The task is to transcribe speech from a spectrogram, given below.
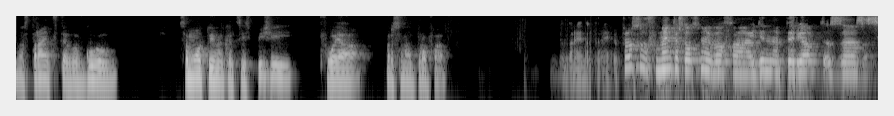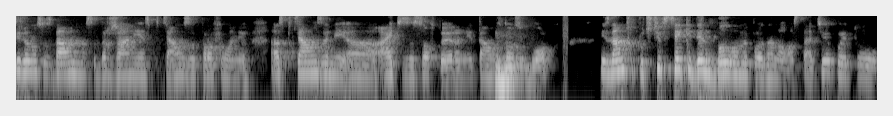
на страниците в Google самото име, като се изпише и твоя персонал профайл. Добре, добре. Просто в момента, защото сме в а, един период за засилено създаване на съдържание, специално за профила ни, а, специално за ни, а, IT за софтуера ни там в Мгм. този блог. И знам, че почти всеки ден бълваме по една нова статия, което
